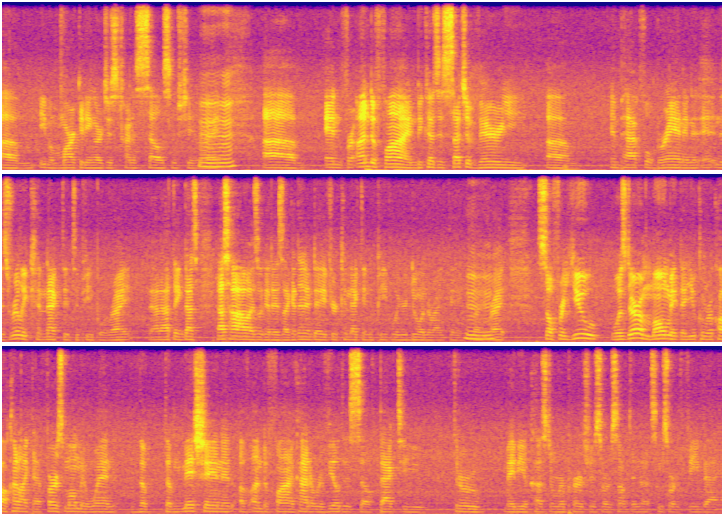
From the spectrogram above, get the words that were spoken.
um, even marketing or just trying to sell some shit right Mhm. um, and for undefined because it's such a very um, impactful brand and, and it's really connected to people right? And i think that's that's how i always look at it. Is like at the end of the day if you're connecting to people you're doing the right thing Mhm. like, right? So for you was there a moment that you can recall kind of like that first moment when the the mission of undefined kind of revealed itself back to you through maybe a customer purchase or something some sort of feedback?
